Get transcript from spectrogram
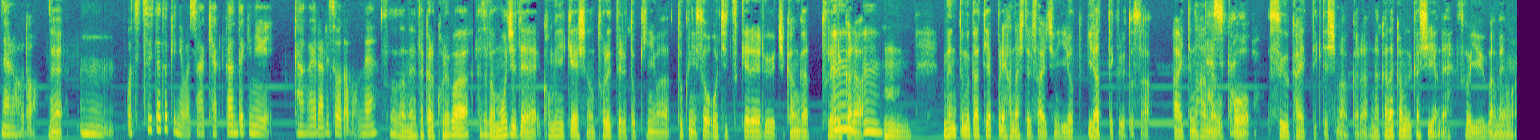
なるほど。ね。うん。落ち着いた時にはさ、客観的に考えられそうだもんね。そうだね。だからこれは、例えば文字でコミュニケーションを取れてる時には、特にそう落ち着けれる時間が取れるから、うんうんうん面と向かってやっぱり話してる最中にイライラってくるとさ、相手の反応がこう、すぐ返ってきてしまうから、なかなか難しいよね。そういう場面は。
